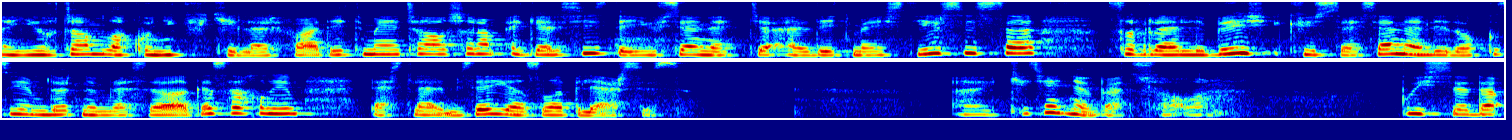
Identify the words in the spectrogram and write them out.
e, yığcam, lakonik fikirlər ifadə etməyə çalışıram. Əgər siz də yüksək nəticə əldə etmək istəyirsinizsə, 055 280 59 24 nömrəsi əlaqə saxlayıb dərslərimizə yazıla bilərsiniz. E, keçək növbəti suala. Bu hissədə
